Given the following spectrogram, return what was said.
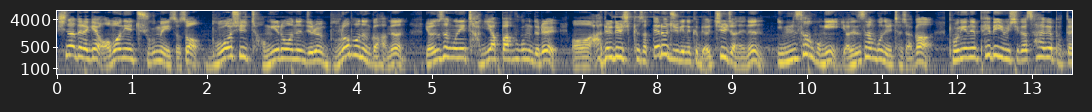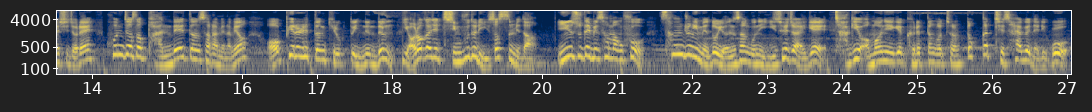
신하들에게 어머니의 죽음에 있어서 무엇이 정의로웠는지를 물어보는가 하면 연산군이 자기 아빠 후궁들을 어, 아들들 시켜서 때려 죽이는 그 며칠 전에는 임사홍이 연산군을 찾아가 본인은 패비 윤씨가 사약을 받던 시절에 혼자서 반대했던 사람이라며 어필을 했던 기록도 있는 등 여러 가지 징후들이 있었습니다. 인수대비 사망 후 상중임에도 연산군은 이쇠자에게 자기 어머니에게 그랬던 것처럼 똑같이 사약을 내리고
